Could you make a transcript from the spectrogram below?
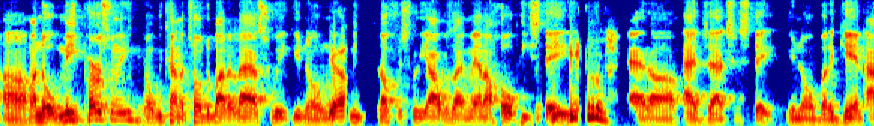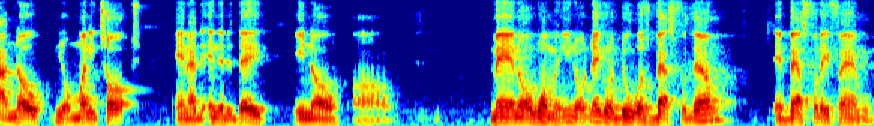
Um, I know me personally, you know, we kind of talked about it last week. You know, yep. me selfishly, I was like, man, I hope he stays at uh, at Jackson State. You know, but again, I know you know money talks, and at the end of the day, you know, um, man or woman, you know, they're gonna do what's best for them and best for their family.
